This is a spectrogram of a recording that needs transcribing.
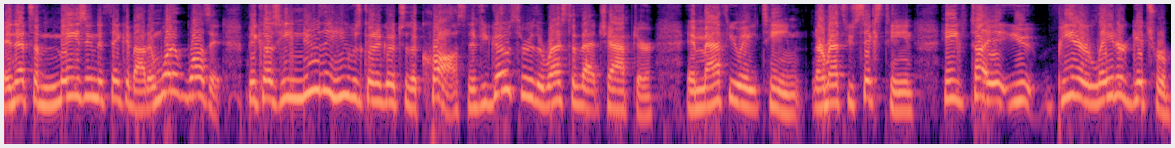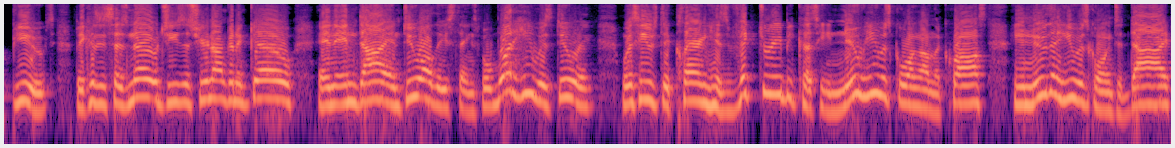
And that's amazing to think about. And what it was it? Because he knew that he was going to go to the cross. And if you go through the rest of that chapter in Matthew 18 or Matthew 16, he you Peter later gets rebuked because he says, "No, Jesus, you're not going to go and, and die and do all these things." But what he was doing was he was declaring his victory because he knew he was going on the cross. He knew that he was going to die.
